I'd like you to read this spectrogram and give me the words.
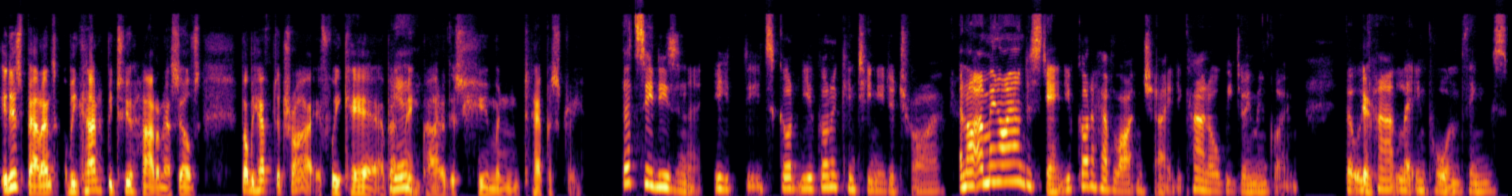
it is balanced. We can't be too hard on ourselves, but we have to try if we care about Yeah. being part of this human tapestry. That's it, isn't it? it? It's got you've got to continue to try. And I, I mean, I understand you've got to have light and shade. It can't all be doom and gloom, but we Yeah. can't let important things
